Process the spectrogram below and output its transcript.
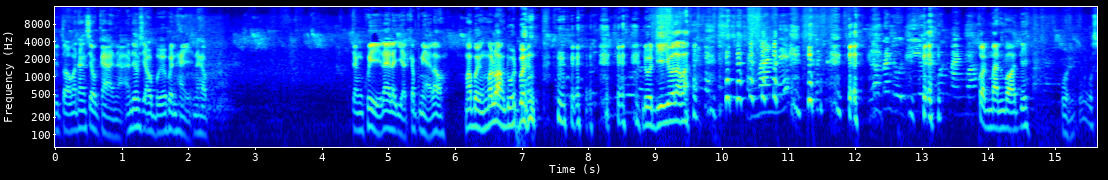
ติดต่อมาทางเซลการนะอันเดียวจะเอาเบอร์เพิ่นให้นะครับ จังคุยรายละเอียดกับแม่เรา มาเบิ่งมาลองดูดเบิ่งดูดดีอยู่แล้ววะไขมันเด้เราไปดูดีคนมันบ่คนมันบอดิโอ้โหโซ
